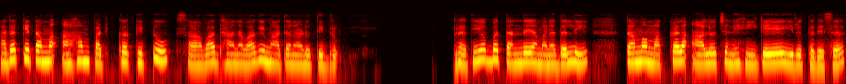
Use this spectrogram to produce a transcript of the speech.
ಅದಕ್ಕೆ ತಮ್ಮ ಅಹಂ ಪಟ್ಕಕ್ಕಿಟ್ಟು ಸಾವಧಾನವಾಗಿ ಮಾತನಾಡುತ್ತಿದ್ರು. ಪ್ರತಿಯೊಬ್ಬ ತಂದೆಯ ಮನದಲ್ಲಿ ತಮ್ಮ ಮಕ್ಕಳ ಆಲೋಚನೆ ಹೀಗೆಯೇ ಇರುತ್ತದೆ, ಸರ್.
